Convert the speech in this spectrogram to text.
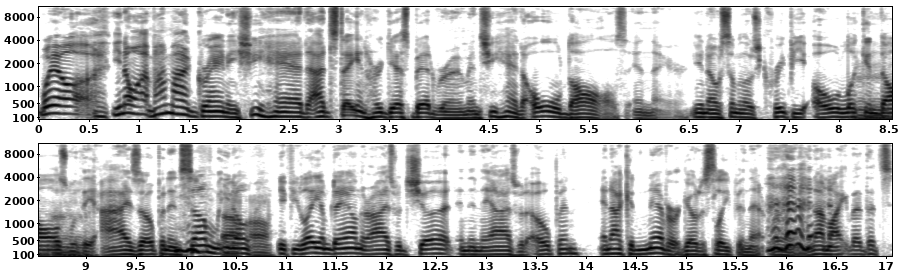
Well, you know, uh, my my granny, she had. I'd stay in her guest bedroom, and she had old dolls in there. You know, some of those creepy old looking dolls with the mm. eyes open, and some, you know, Uh-uh. if you lay them down, their eyes would shut, and then the eyes would open. And I could never go to sleep in that room. and I'm like, that, that's.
